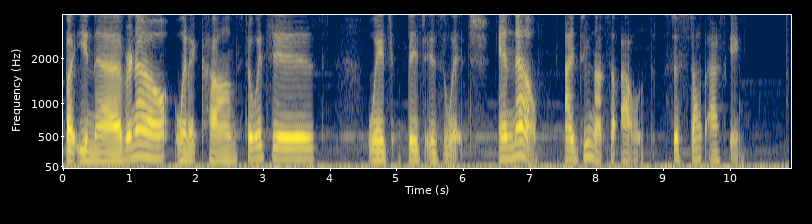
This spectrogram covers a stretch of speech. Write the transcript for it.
But you never know when it comes to witches which bitch is which. And no, I do not sell owls, so stop asking.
